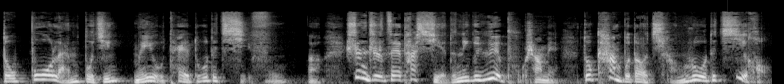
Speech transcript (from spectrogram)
都波澜不惊，没有太多的起伏啊，甚至在他写的那个乐谱上面都看不到强弱的记号。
